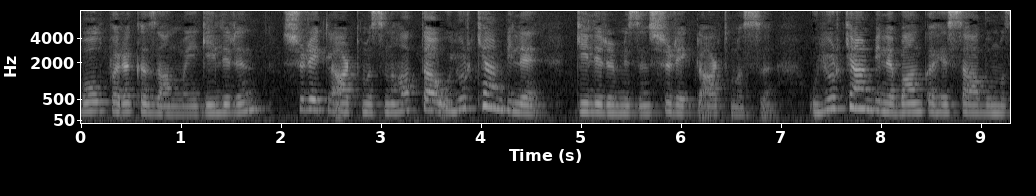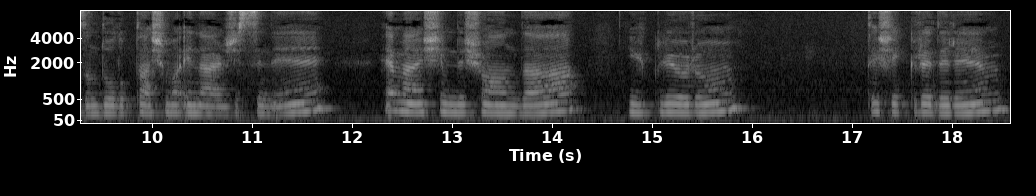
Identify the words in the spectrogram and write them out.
bol para kazanmayı, gelirin sürekli artmasını, hatta uyurken bile gelirimizin sürekli artması, uyurken bile banka hesabımızın dolup taşma enerjisini hemen şimdi şu anda yüklüyorum. Teşekkür ederim.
